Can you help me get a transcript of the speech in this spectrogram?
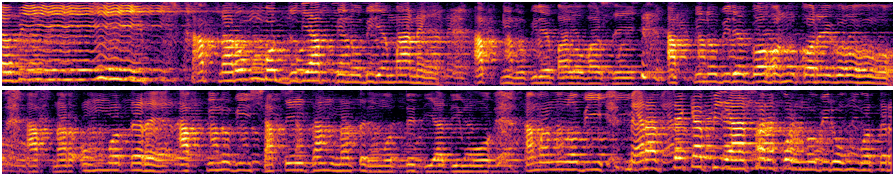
হাবিব, আপনার উম্মত যদি আপনি নবীরে মানে আপনি নবীরে ভালোবাসে, আপনি নবীরে গ্রহণ করে গো, আপনার উম্মতের, আপনি নবীর সাথে জান্নাতের মধ্যে দিয়া দিব আমার নবী মেরাজ থেকে ফিরে আসার পর নবীর উম্মতের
